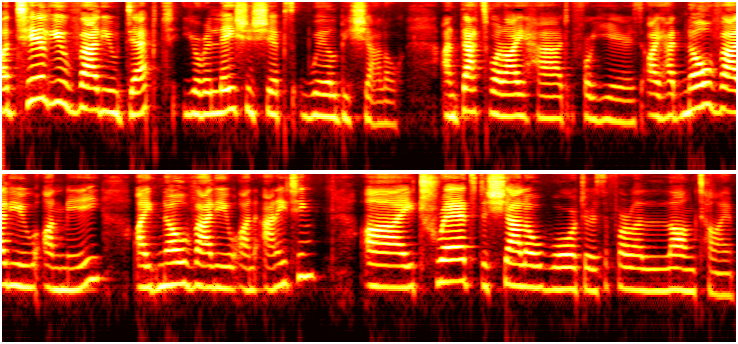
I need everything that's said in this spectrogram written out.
Until you value depth, your relationships will be shallow. And that's what I had for years. I had no value on me, I had no value on anything. I tread the shallow waters for a long time.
